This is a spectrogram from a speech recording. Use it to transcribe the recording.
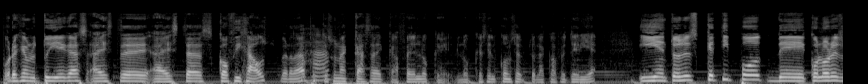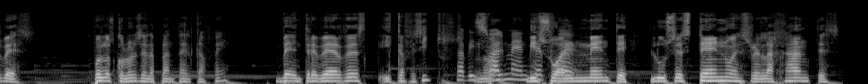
Por ejemplo, tú llegas a este a estas coffee house, ¿verdad? Ajá. Porque es una casa de café lo que lo que es el concepto de la cafetería. Y entonces, ¿qué tipo de colores ves? Pues los colores de la planta del café. Entre verdes y cafecitos. O sea, ¿no? visualmente fue- Visualmente. Luces tenues, relajantes.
